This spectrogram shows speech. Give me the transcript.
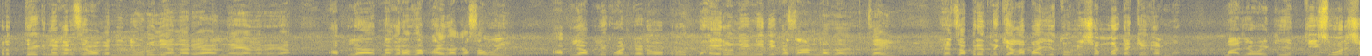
प्रत्येक नगरसेवकांनी निवडून येणाऱ्या न येणाऱ्या आपल्या नगराचा फायदा कसा होईल आपले आपले कॉन्टॅक्ट वापरून बाहेरूनही निधी कसा आणला जा जाईल ह्याचा प्रयत्न केला पाहिजे तो मी शंभर टक्के करणार. माझ्या ओळखी तीस वर्ष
